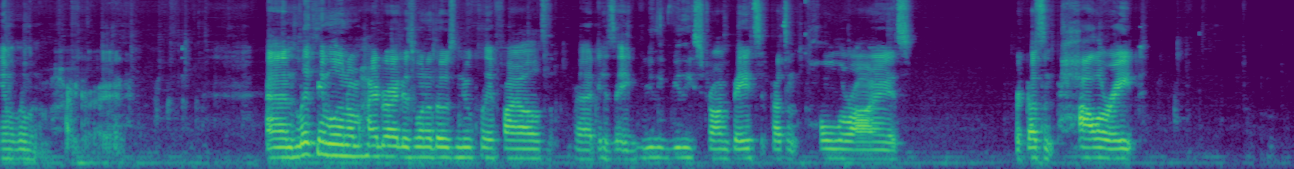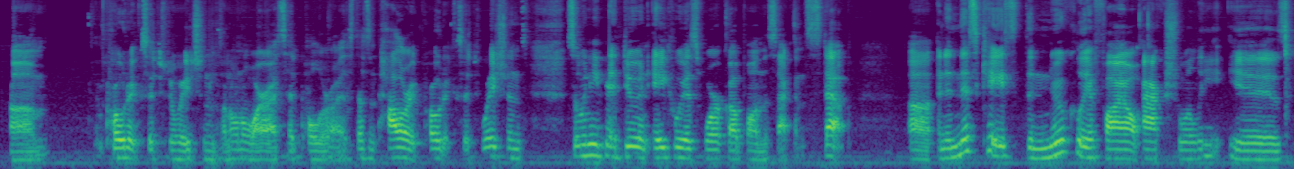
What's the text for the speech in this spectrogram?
Aluminum hydride. And lithium aluminum hydride is one of those nucleophiles that is a really, really strong base. It doesn't polarize or doesn't tolerate um, protic situations. I don't know why I said polarized. Doesn't tolerate protic situations. So we need to do an aqueous workup on the second step. Uh, and in this case, the nucleophile actually is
